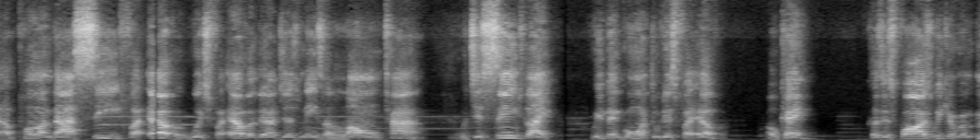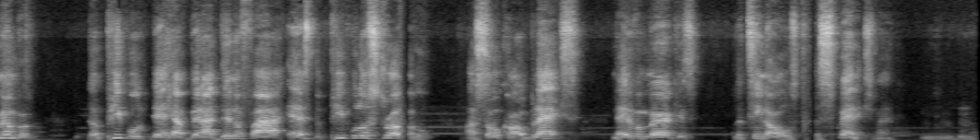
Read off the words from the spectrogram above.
and upon thy seed forever, which forever there just means a long time, which it seems like we've been going through this forever. Okay? Because as far as we can remember, the people that have been identified as the people of struggle are so-called blacks, Native Americans, Latinos, Hispanics, man. Mhm.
